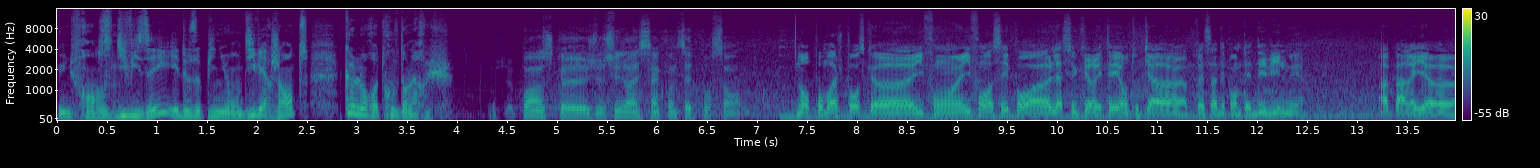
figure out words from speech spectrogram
Une France divisée et deux opinions divergentes que l'on retrouve dans la rue. Je pense que je suis dans les 57%. Non, pour moi, je pense qu'ils font, ils font assez pour euh, la sécurité. En tout cas, après, ça dépend peut-être des villes, mais à Paris, euh,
